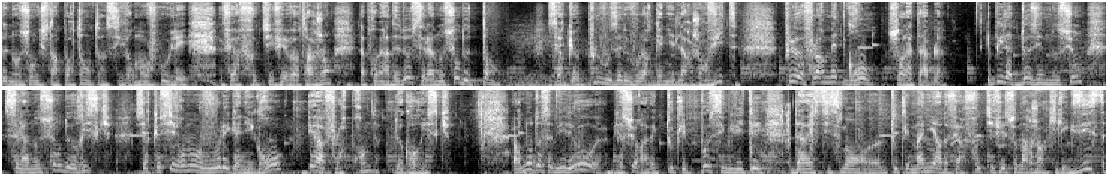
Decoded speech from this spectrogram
deux notions qui sont importantes. hein, si vraiment vous voulez faire fructifier votre argent, la première des deux, c'est la notion de temps. C'est-à-dire que plus vous allez vouloir gagner de l'argent vite, plus il va falloir mettre gros sur la table. Et puis la deuxième notion, c'est la notion de risque. C'est-à-dire que si vraiment vous voulez gagner gros, il va falloir prendre de gros risques. Alors nous, dans cette vidéo, bien sûr, avec toutes les possibilités d'investissement, euh, toutes les manières de faire fructifier son argent qu'il existe,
